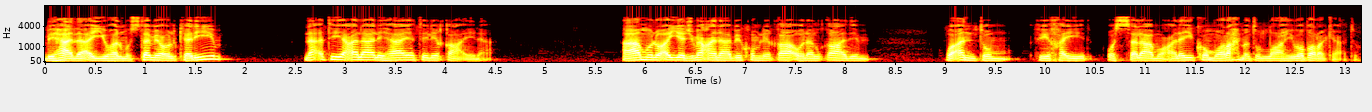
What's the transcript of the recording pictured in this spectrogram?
بهذا أيها المستمع الكريم نأتي على نهاية لقائنا. آمل أن يجمعنا بكم لقاؤنا القادم. وأنتم في خير. والسلام عليكم ورحمة الله وبركاته.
